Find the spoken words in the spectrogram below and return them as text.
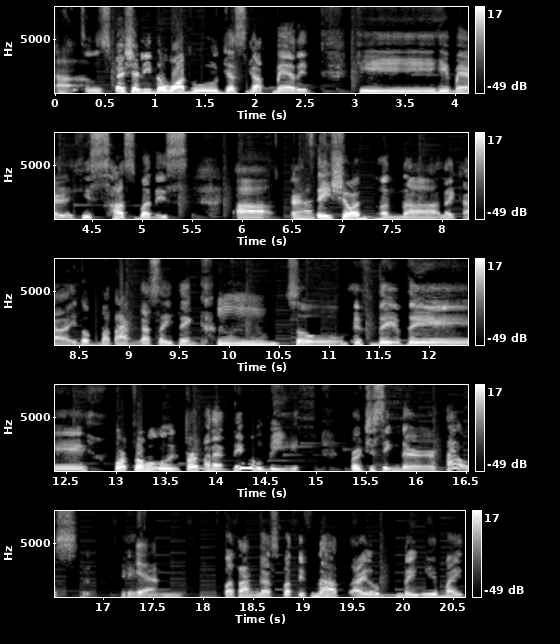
Ah. So especially the one who just got married. He he married his husband is uh Perhaps. stationed on uh, like uh, you know Batangas I think. Hmm. So if they if they work from home permanent, they will be purchasing their house in Yeah. Batangas. But if not, I don't maybe might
